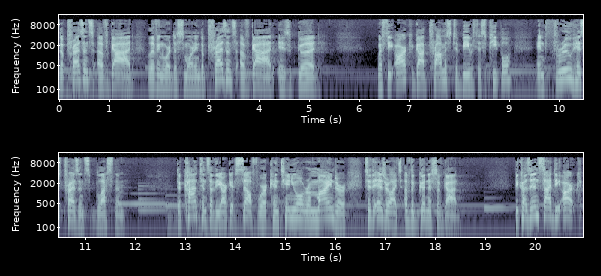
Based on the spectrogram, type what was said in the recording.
the presence of God, living word this morning, the presence of God is good. With the ark, God promised to be with his people and through his presence bless them. The contents of the ark itself were a continual reminder to the Israelites of the goodness of God. Because inside the ark,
